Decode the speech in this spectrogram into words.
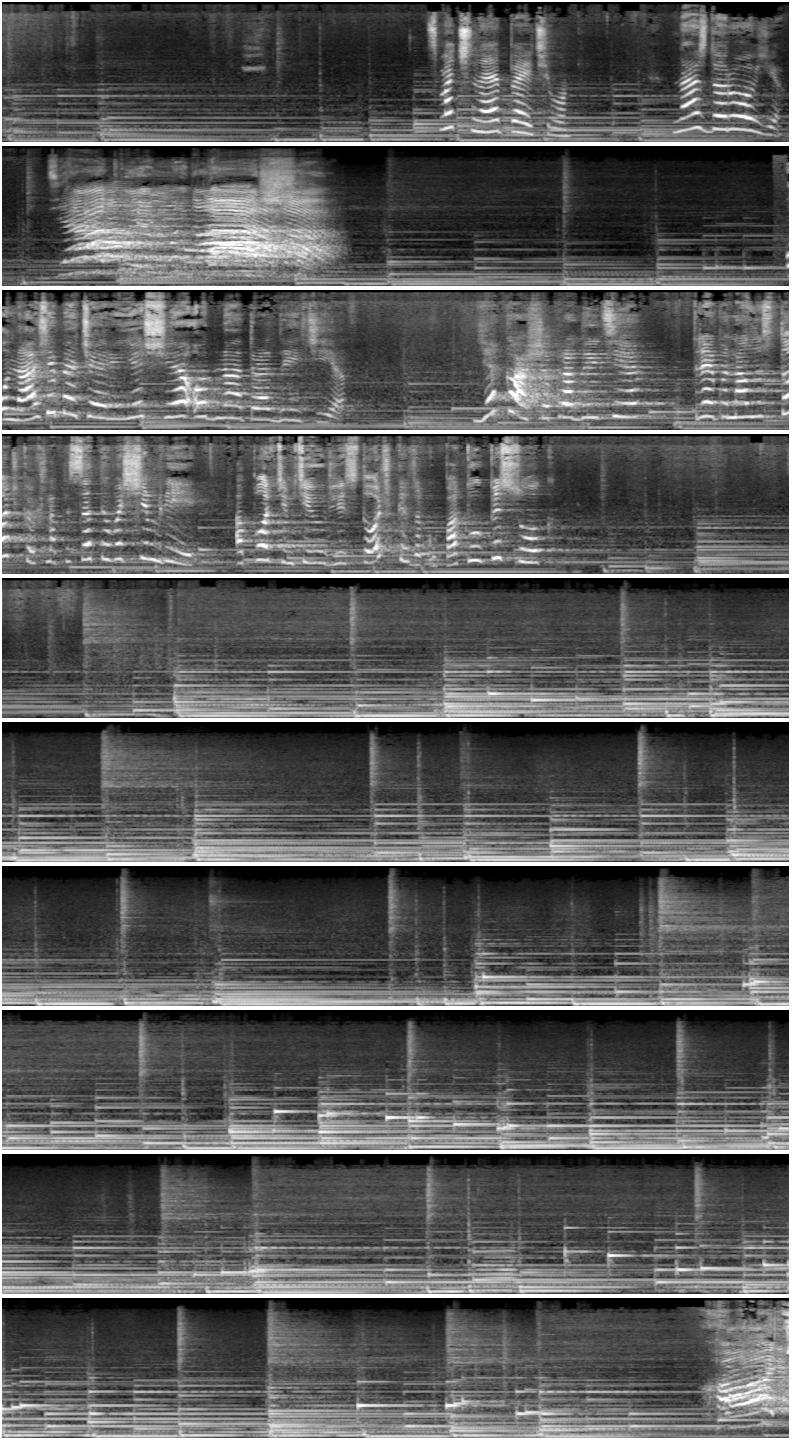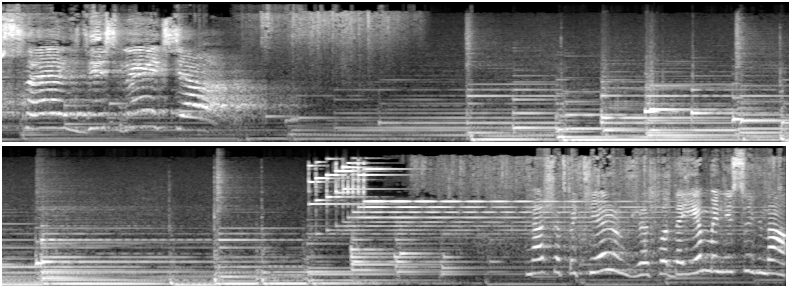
Смачне печиво. На здоров'я. У нашій печері є ще одна традиція. Яка ще традиція? Треба на листочках написати ваші мрії, а потім ці листочки закупати у пісок.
